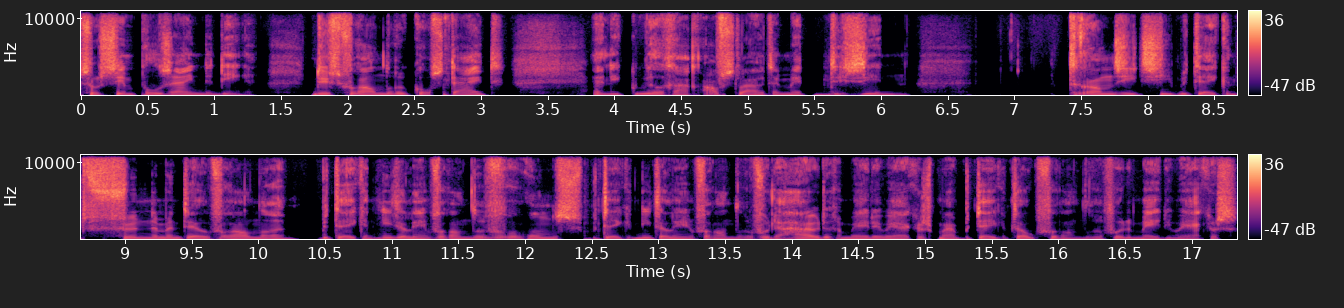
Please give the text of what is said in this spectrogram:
Zo simpel zijn de dingen. Dus veranderen kost tijd. En ik wil graag afsluiten met de zin. Transitie betekent fundamenteel veranderen. Betekent niet alleen veranderen voor ons. Betekent niet alleen veranderen voor de huidige medewerkers. Maar betekent ook veranderen voor de medewerkers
